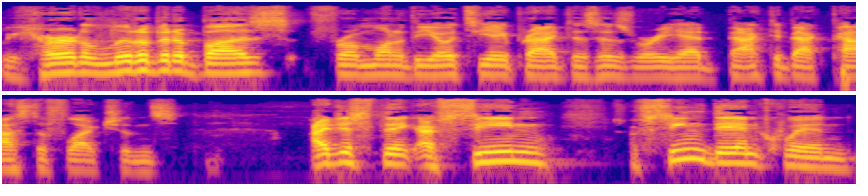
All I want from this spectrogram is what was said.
We heard a little bit of buzz from one of the OTA practices where he had back to back pass deflections. I just think I've seen I've seen Dan Quinn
